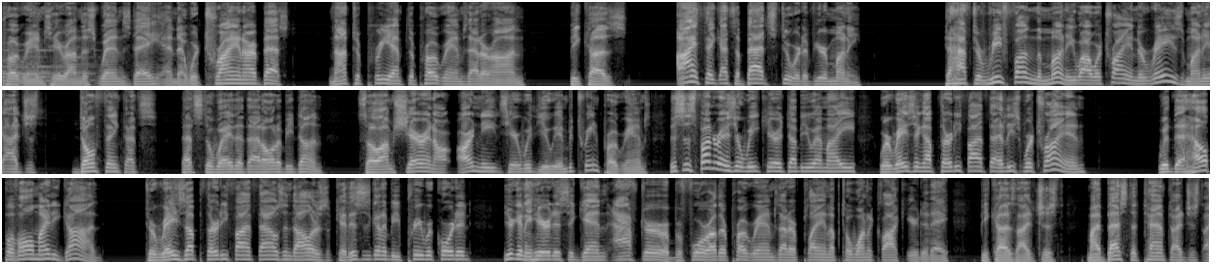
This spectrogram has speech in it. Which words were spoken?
Programs here on this Wednesday, and uh, we're trying our best not to preempt the programs that are on because I think that's a bad steward of your money to have to refund the money while we're trying to raise money. I just don't think that's that's the way that that ought to be done. So I'm sharing our, our needs here with you in between programs. This is fundraiser week here at WMIE. We're raising up 35 at least we're trying with the help of Almighty God to raise up $35,000. Okay, this is going to be pre-recorded. You're going to hear this again after or before other programs that are playing up to one o'clock here today because I just my best attempt. I just I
